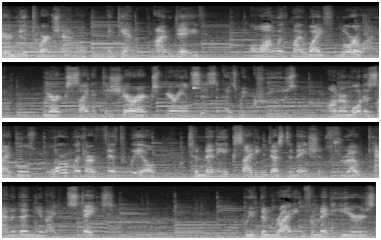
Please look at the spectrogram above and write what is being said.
If you're new to our channel, again, I'm Dave, along with my wife Lorilei. We are excited to share our experiences as we cruise on our motorcycles or with our fifth wheel to many exciting destinations throughout Canada and United States. We've been riding for many years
